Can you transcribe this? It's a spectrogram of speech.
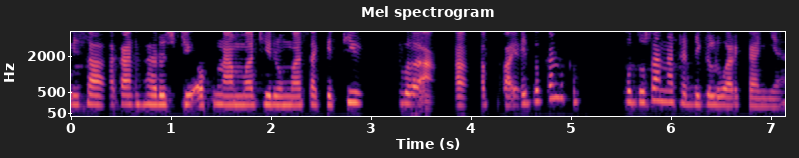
Misalkan harus diopname di rumah sakit jiwa apa itu kan keputusan ada di keluarganya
